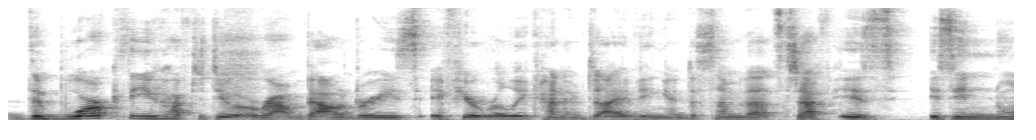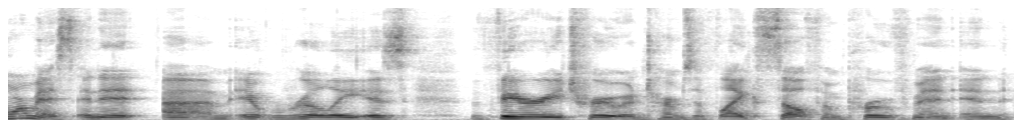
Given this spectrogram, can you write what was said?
the work that you have to do around boundaries if you're really kind of diving into some of that stuff is is enormous. And it um it really is very true in terms of like self-improvement and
